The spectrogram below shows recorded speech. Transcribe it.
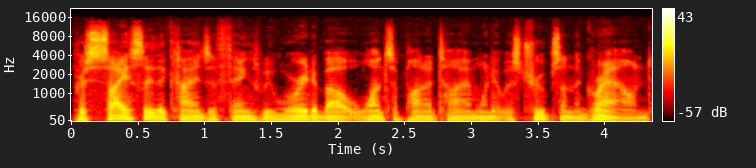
precisely the kinds of things we worried about once upon a time when it was troops on the ground,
